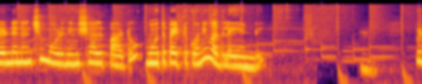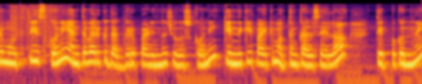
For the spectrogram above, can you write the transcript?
రెండు నుంచి మూడు నిమిషాల పాటు మూత పెట్టుకొని వదిలేయండి. ఇప్పుడు మూత తీసుకొని ఎంతవరకు దగ్గర పడిందో చూసుకొని కిందికి పైకి మొత్తం కలిసేలా తిప్పుకుని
